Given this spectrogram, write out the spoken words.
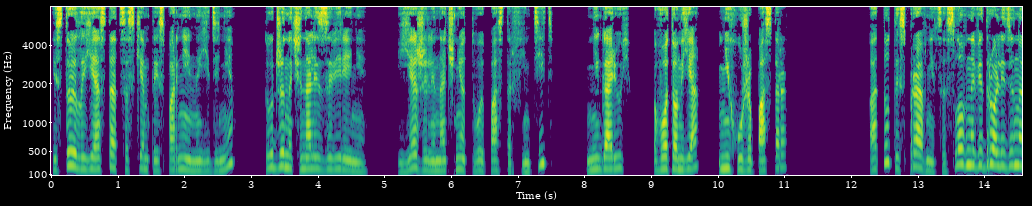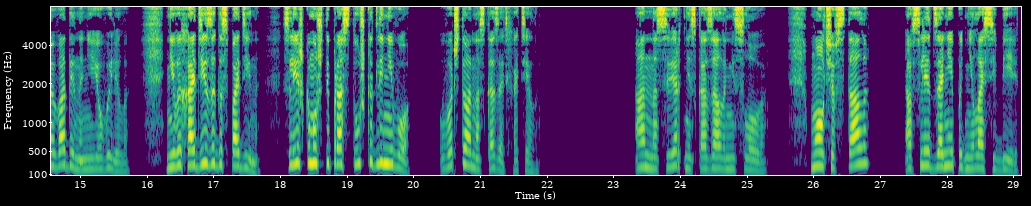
И стоило ей остаться с кем-то из парней наедине, тут же начинались заверения. Ежели начнет твой пастор финтить, не горюй. Вот он я, не хуже пастора. А тут исправница, словно ведро ледяной воды на нее вылила. «Не выходи за господина, Слишком уж ты простушка для него. Вот что она сказать хотела. Анна Сверд не сказала ни слова. Молча встала, а вслед за ней поднялась и Берет.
